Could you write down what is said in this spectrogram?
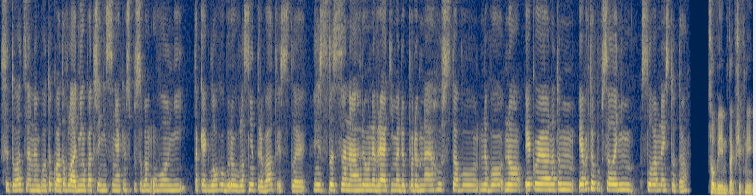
situace nebo takováto vládní opatření se nějakým způsobem uvolní, tak jak dlouho budou vlastně trvat, jestli, jestli se náhodou nevrátíme do podobného stavu, nebo no, jako já na tom, já bych to popsal jedním slovem nejistota. Co vím, tak všechny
